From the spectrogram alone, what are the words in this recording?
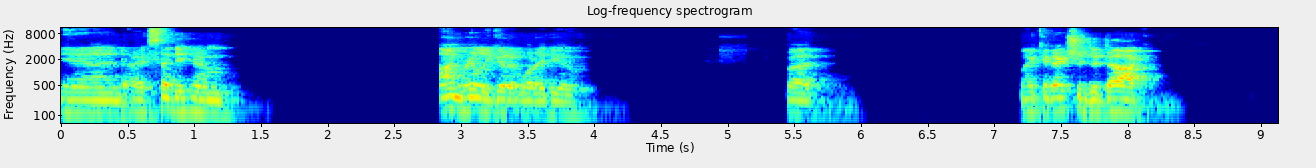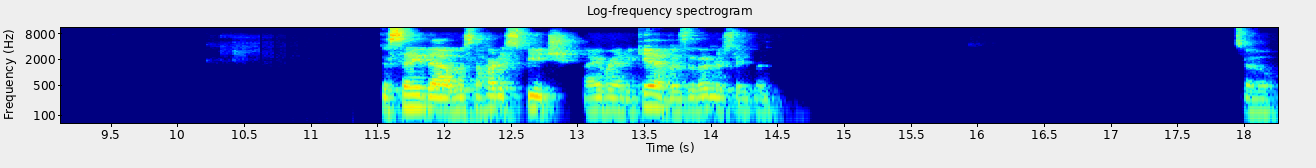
And I said to him, I'm really good at what I do. But my connection to Doc, to say that was the hardest speech I ever had to give is an understatement. So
